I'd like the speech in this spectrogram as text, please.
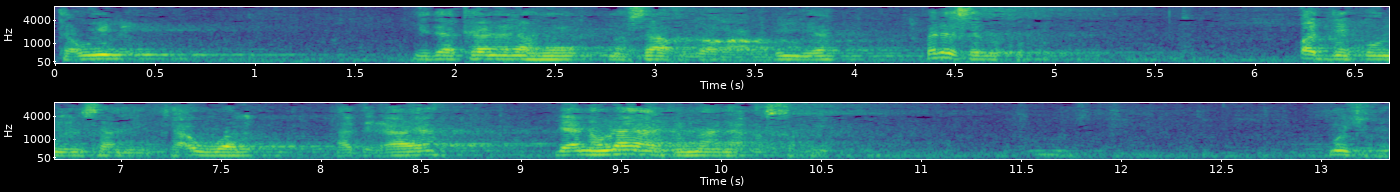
تأويل إذا كان له مساق اللغة العربية فليس بكفر. قد يكون الإنسان يتأول هذه الآية لأنه لا يعرف المعنى الصحيح. مجمل.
